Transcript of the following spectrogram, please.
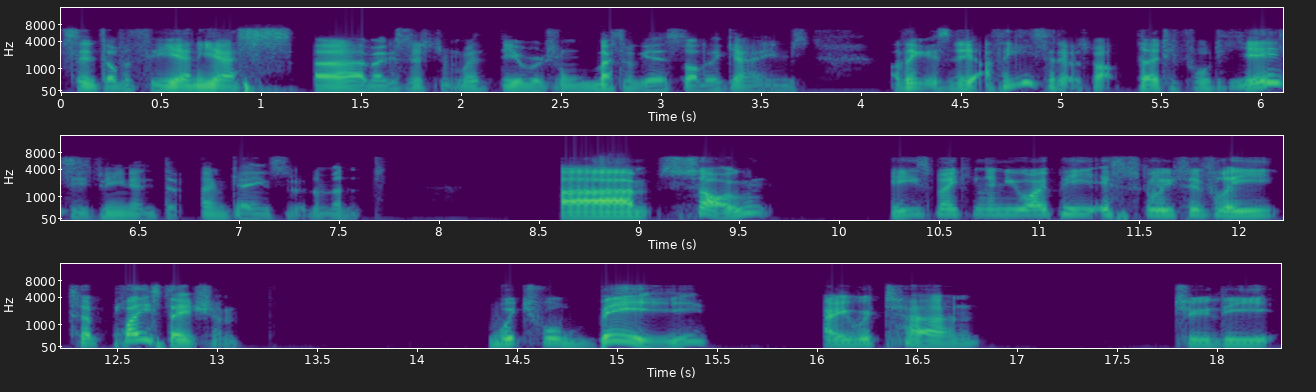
since obviously NES uh, Mega System with the original Metal Gear Solid games. I think it's, I think he said it was about 30, 40 years he's been in, in games development. Um, so he's making a new IP exclusively to PlayStation, which will be a return to the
